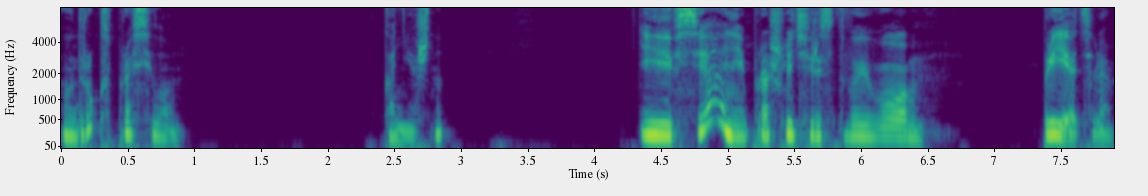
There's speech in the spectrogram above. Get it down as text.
Вдруг спросил он. «Конечно». «И все они прошли через твоего... приятеля?»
